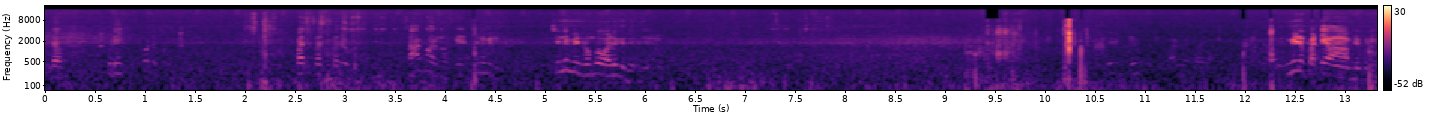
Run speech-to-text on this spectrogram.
இந்த புடி பத்து பத்து பத்து. சார் பாருங்க ஓகே? சின்ன மீன். சின்ன மீன் ரொம்ப வழுகுது. மீனை பட்டையா அப்படி பிடி.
